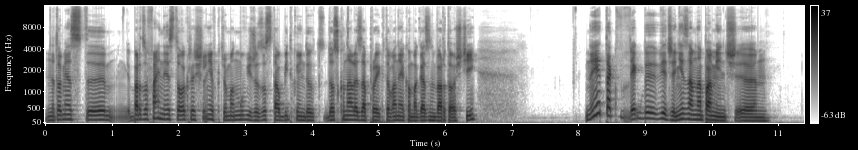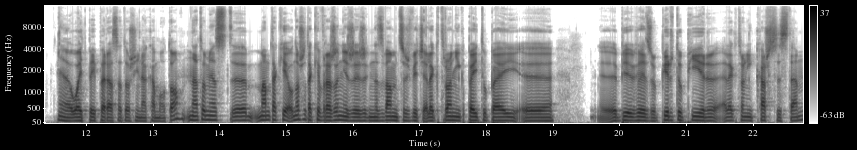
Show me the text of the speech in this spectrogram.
Natomiast y, bardzo fajne jest to określenie, w którym on mówi, że został Bitcoin do, doskonale zaprojektowany jako magazyn wartości. No i tak jakby, wiecie, nie znam na pamięć... Y, white papera Satoshi Nakamoto. Natomiast y, mam takie, odnoszę takie wrażenie, że jeżeli nazywamy coś, wiecie, electronic pay to pay, y, peer-to-peer electronic cash system,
